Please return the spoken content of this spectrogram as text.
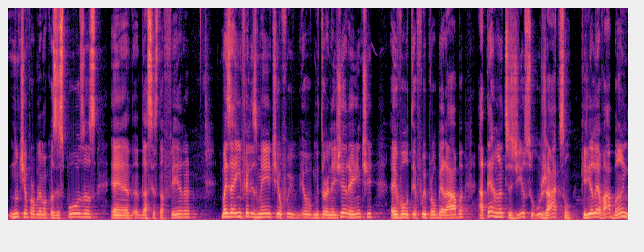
não tinha problema com as esposas é, da sexta-feira. Mas aí, infelizmente, eu, fui, eu me tornei gerente, aí voltei, fui para Uberaba. Até antes disso, o Jackson queria levar a Band.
